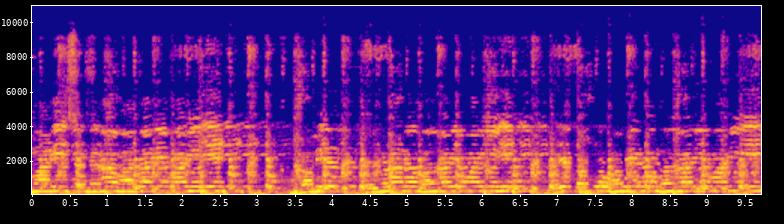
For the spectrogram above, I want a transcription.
મારી મારી મારા રે મારી હમીર સુમરાના ભંગાડે મારી એ કપુ હમીર ભંગાડે મારી.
